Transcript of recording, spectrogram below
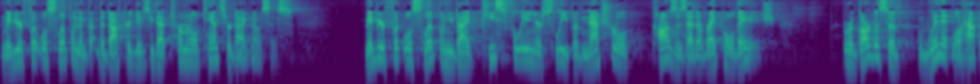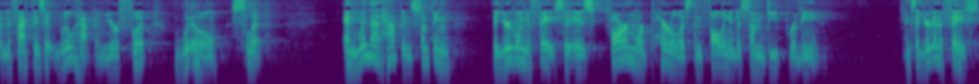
Maybe your foot will slip when the, the doctor gives you that terminal cancer diagnosis. Maybe your foot will slip when you die peacefully in your sleep of natural causes at a ripe old age. regardless of when it will happen, the fact is it will happen. Your foot will slip. And when that happens, something that you're going to face is far more perilous than falling into some deep ravine. Instead, you're going to face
